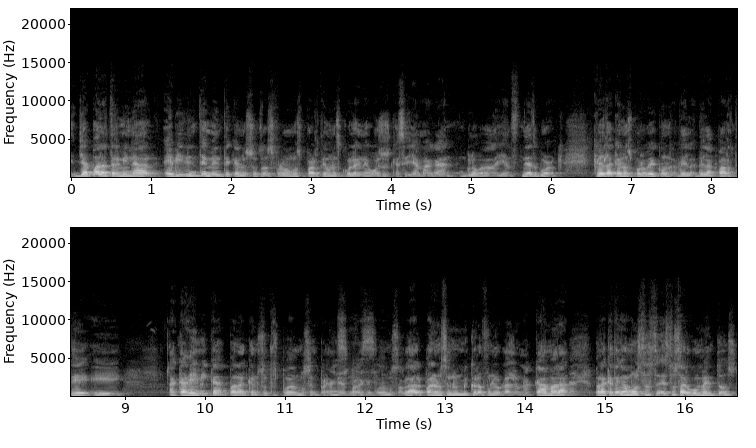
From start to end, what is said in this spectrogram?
ya para terminar, evidentemente que nosotros formamos parte de una escuela de negocios que se llama GAN, Global Alliance Network, que es la que nos provee con- de, la, de la parte eh, académica para que nosotros podamos emprender, Así para es. que podamos hablar, pararnos en un micrófono, hablarle a una cámara, para que tengamos estos, estos argumentos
